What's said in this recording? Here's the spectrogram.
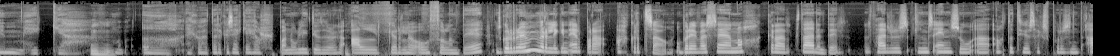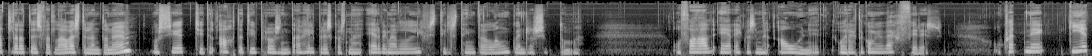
umhyggja. Mhm. og maður bara, "Ugh, eitthvað, þetta er kannski ekki að hjálpa. Nú lítið út úr eitthvað algjörlega óþólandi en sko raunveruleikin er bara akkurat sá. Og bara ég var að segja nokkrar staðrendir, það eru til dæmis eins og að 86% allra döðsfalla á Vesturlöndunum og 70-80% af heilbriðskostnaði er vegna lífstílstengdra langvinnra sjúkdóma. Og það er eitthvað sem er áunnið og er hægt að koma í veg fyrir. Og hvernig get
